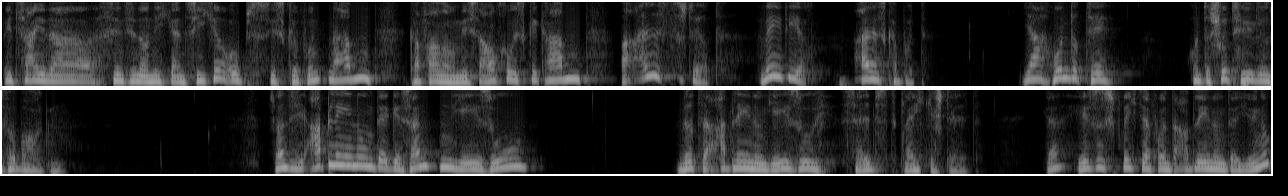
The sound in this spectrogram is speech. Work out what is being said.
Bethsaida sind sie noch nicht ganz sicher, ob sie es gefunden haben. Kapharnaum ist auch ausgegraben. War alles zerstört. Weh dir. Alles kaputt. Jahrhunderte unter Schutthügeln verborgen. Schauen Sie, die Ablehnung der Gesandten Jesu wird der Ablehnung Jesu selbst gleichgestellt. Ja, Jesus spricht ja von der Ablehnung der Jünger.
